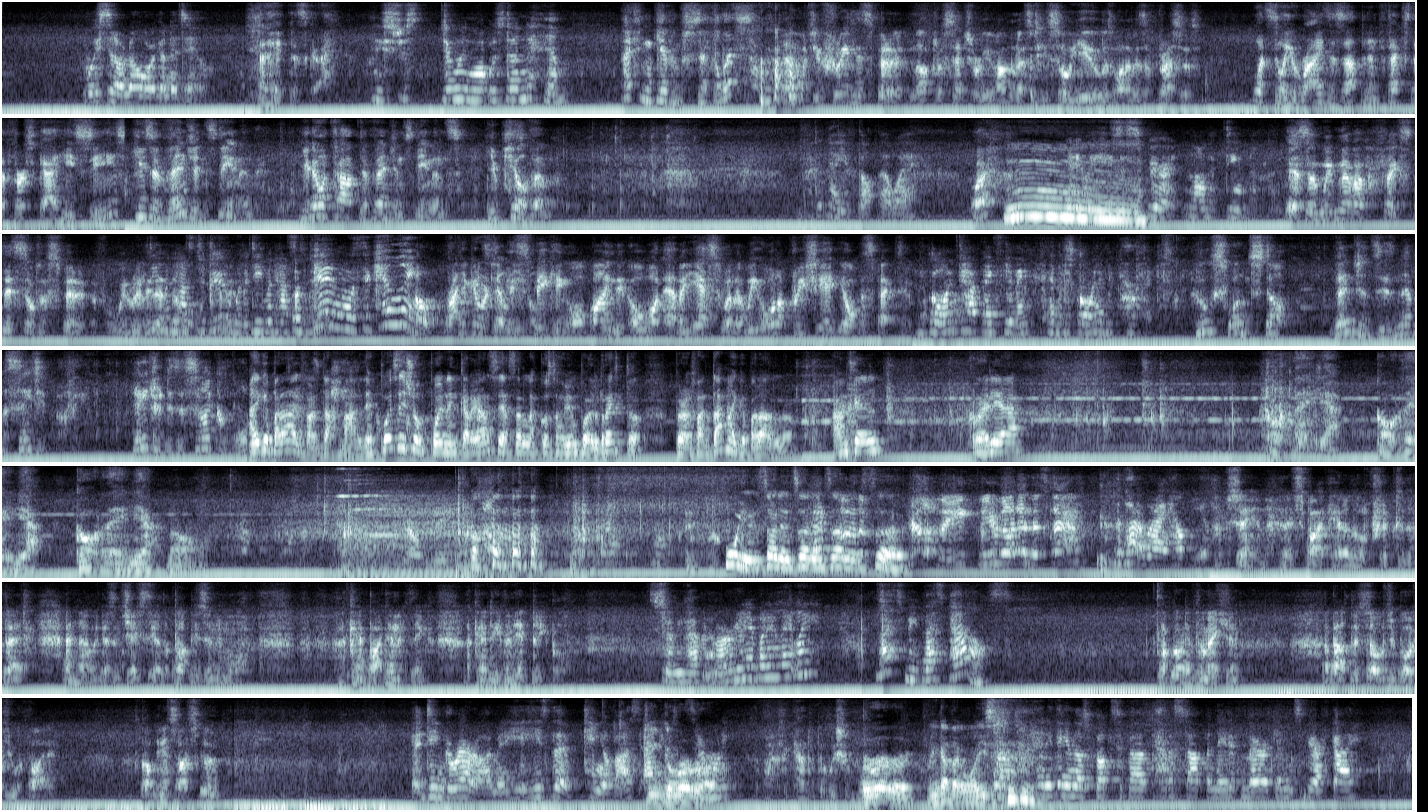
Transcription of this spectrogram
We still don't know what we're gonna do. I hate this guy. he's just doing what was done to him. I didn't give him syphilis. no, but you freed his spirit, and after a century of unrest, he saw you as one of his oppressors. what, so he rises up and infects the first guy he sees? He's a vengeance demon. You don't talk to vengeance demons. You kill them. I didn't know you felt that way. What? Anyway, he's a Mm. spirit, not a demon. Yes, and we've never faced this sort of spirit before. We really don't know what to do what a demon has to do. Again with the killing. Oh, right. Figuratively speaking, or bind it, or whatever. Yes, Willow, we all appreciate your perspective. We're going to have Thanksgiving, and it's going to be perfect. Whose won't stop? Vengeance is never sated, Buffy. Hatred is a cycle. Hay que parar al fantasma. Después ellos pueden encargarse de hacer las cosas bien por el resto, pero al fantasma hay que pararlo. Ángel, Cordelia. Cordelia, Cordelia, Cordelia. No. Uy, el sol, el sol, el sol, el sol. Help me! You don't understand. The part where I help you. I'm saying that Spike had a little trip to the vet, and now he doesn't chase the other puppies anymore. I can't bite anything. I can't even hit people. So you haven't murdered anybody lately? Let's be best pals. I've got information about the soldier boys you were fighting. Got the inside scoop. Uh, Dean Guerrero, I mean, he, he's the king of us. Dean Guerrero. Brr, Me encanta como dice. Anything in those books about how to stop a Native American spirit guy?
